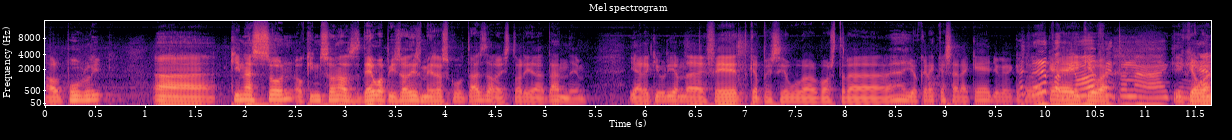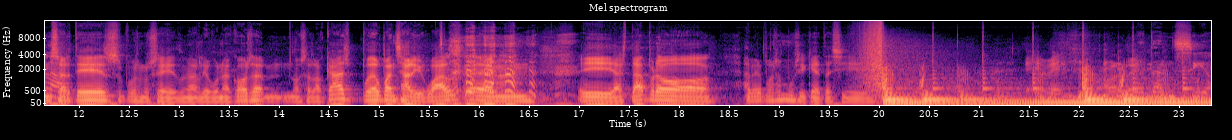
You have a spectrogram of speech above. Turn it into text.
al públic uh, quines són o quins són els 10 episodis més escoltats de la història de tàndem. I ara aquí hauríem d'haver fet que penseu el vostre... Eh, jo crec que serà aquest, jo crec que serà aquest, i que, ho, una i que ho encertés, doncs, no sé, donar-li alguna cosa, no serà el cas, podeu pensar igual, eh, i ja està, però... A veure, posa musiqueta així. Eh, bé, molt bé. Atenció.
